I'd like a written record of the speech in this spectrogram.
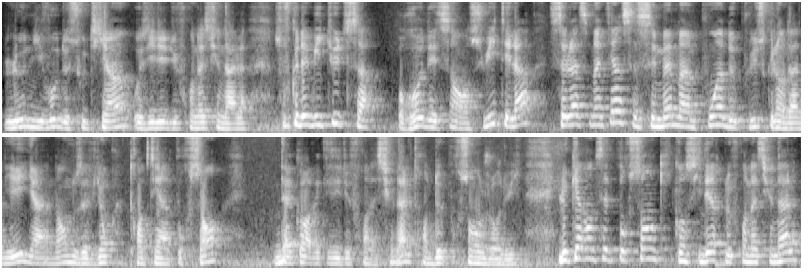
le niveau de soutien aux idées du Front National. Sauf que d'habitude, ça redescend ensuite, et là, cela se maintient, c'est même un point de plus que l'an dernier. Il y a un an, nous avions 31%, d'accord avec les idées du Front National, 32% aujourd'hui. Le 47% qui considère que le Front National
